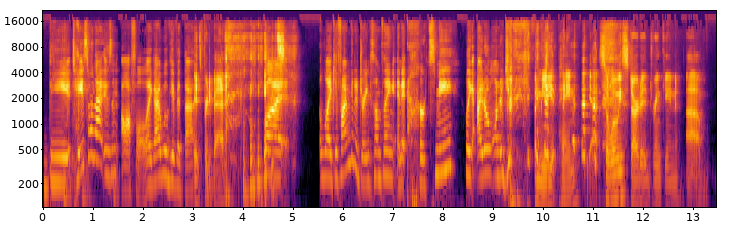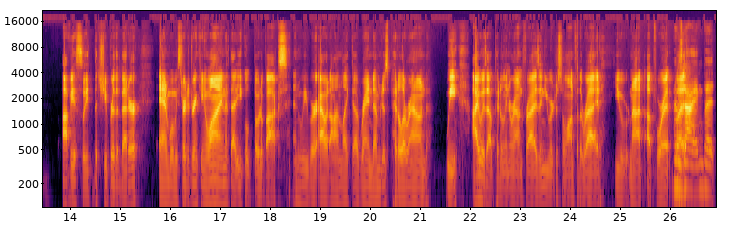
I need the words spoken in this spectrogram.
the taste on that isn't awful. Like I will give it that. It's pretty bad. but like if I'm gonna drink something and it hurts me, like I don't want to drink. immediate pain. Yeah. So when we started drinking, um, obviously the cheaper the better. And when we started drinking wine, that equaled Bota Box, and we were out on like a random just piddle around. We, I was out piddling around fries, and you were just along for the ride. You were not up for it, I was dying, but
